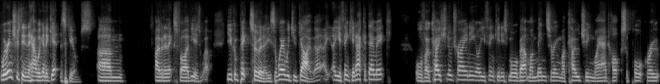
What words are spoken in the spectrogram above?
we're interested in how we're going to get the skills. Um, over the next five years? Well, you can pick two of these. So where would you go? Are, are you thinking academic or vocational training? Or are you thinking it's more about my mentoring, my coaching, my ad hoc support group?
